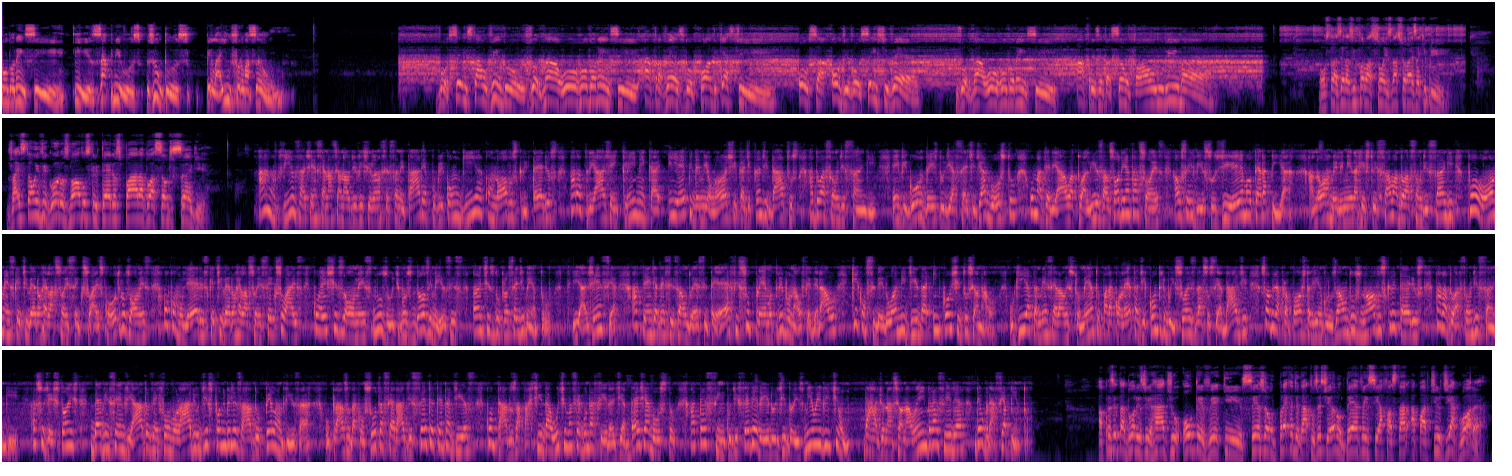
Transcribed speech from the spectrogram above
Rondonense e Zap News, juntos pela informação. Você está ouvindo Jornal O Rondonense através do podcast. Ouça onde você estiver. Jornal O Rondonense. Apresentação Paulo Lima. Vamos trazer as informações nacionais aqui para já estão em vigor os novos critérios para a doação de sangue. A Anvisa, Agência Nacional de Vigilância Sanitária, publicou um guia com novos critérios para triagem clínica e epidemiológica de candidatos à doação de sangue. Em vigor desde o dia 7 de agosto, o material atualiza as orientações aos serviços de hemoterapia. A norma elimina a restrição à doação de sangue por homens que tiveram relações sexuais com outros homens ou com mulheres que tiveram relações relações sexuais com estes homens nos últimos 12 meses antes do procedimento. E a agência atende a decisão do STF, Supremo Tribunal Federal, que considerou a medida inconstitucional. O guia também será um instrumento para a coleta de contribuições da sociedade sobre a proposta de inclusão dos novos critérios para a doação de sangue. As sugestões devem ser enviadas em formulário disponibilizado pela Anvisa. O prazo da consulta será de 180 dias, contados a partir da última segunda-feira, dia 10 de agosto, até 5 de fevereiro de 2021. Da Rádio Nacional em Brasília, Delgrácia Pinto. Apresentadores de rádio ou TV que sejam pré-candidatos este ano devem se afastar a partir de agora.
